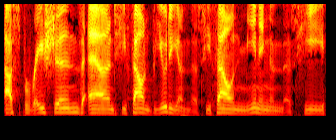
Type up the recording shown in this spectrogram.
aspirations, and he found beauty in this. He found meaning in this. He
